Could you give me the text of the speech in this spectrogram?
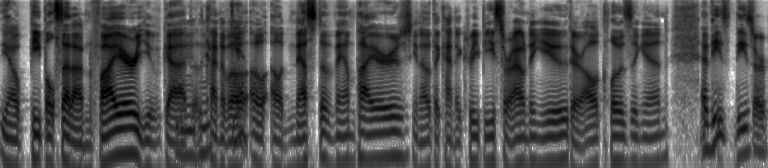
you know people set on fire. You've got Mm-hmm. kind of a, a, a nest of vampires. You know the kind of creepy surrounding you. They're all closing in, and these these are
